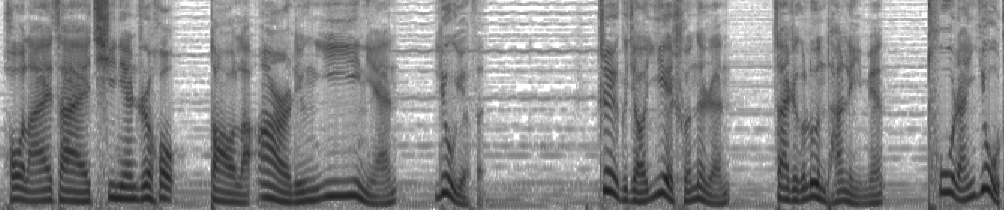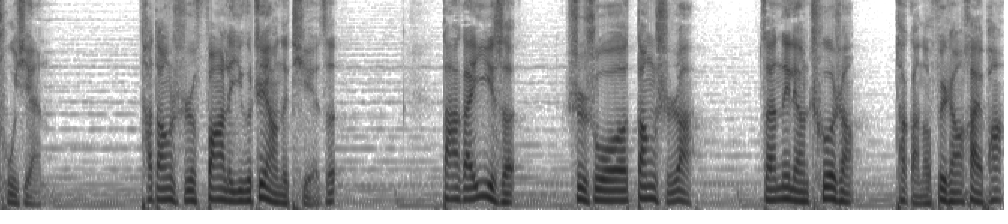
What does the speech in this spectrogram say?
后来，在七年之后，到了二零一一年。六月份，这个叫叶纯的人在这个论坛里面突然又出现了。他当时发了一个这样的帖子，大概意思是说，当时啊，在那辆车上，他感到非常害怕，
